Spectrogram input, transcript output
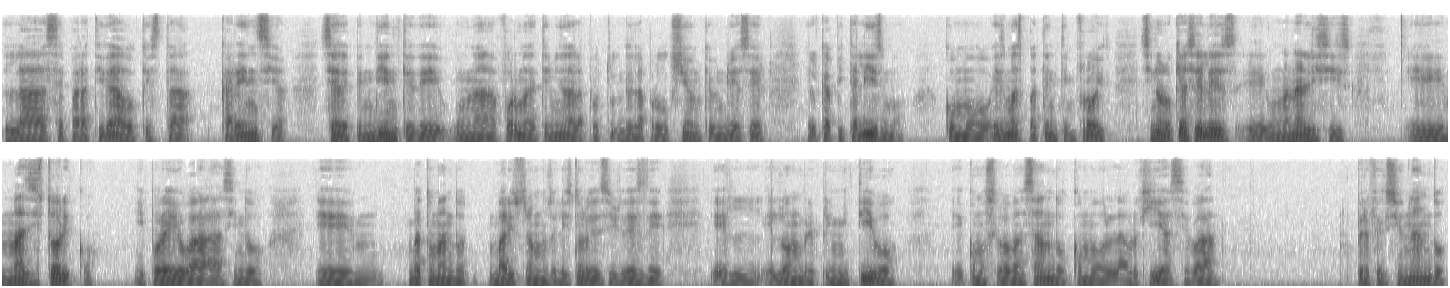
la separatidad o que esta carencia sea dependiente de una forma determinada de la producción que vendría a ser el capitalismo como es más patente en Freud, sino lo que hace él es eh, un análisis eh, más histórico y por ello va haciendo, eh, va tomando varios tramos de la historia, es decir, desde el, el hombre primitivo, cómo se va avanzando, cómo la orgía se va perfeccionando,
